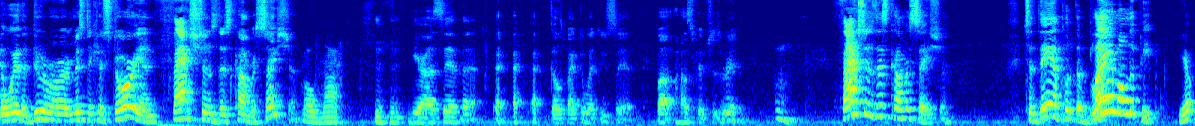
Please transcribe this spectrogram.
the way the Deuteronomistic historian fashions this conversation, Oh my. here I said that. Goes back to what you said about how scripture's written. Fashions this conversation to then put the blame on the people. Yep.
